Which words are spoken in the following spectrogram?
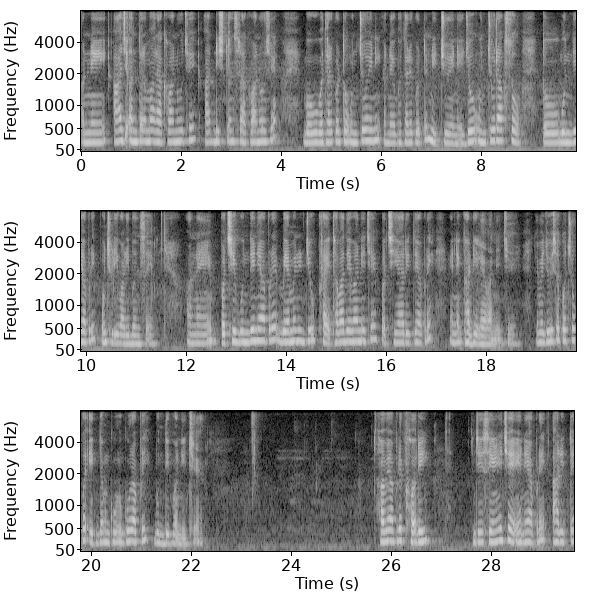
અને આ જ અંતરમાં રાખવાનું છે, આ ડિસ્ટન્સ રાખવાનો છે. બહુ વધારે પડતો ઊંચો એ નહીં અને વધારે પડતો નીચું એ નહીં. જો ઊંચું રાખશો તો બુંદી આપણી પૂંછડીવાળી બનશે. અને પછી બુંદીને આપણે બે મિનિટ જેવું ફ્રાય થવા દેવાની છે, પછી આ રીતે આપણે એને કાઢી લેવાની છે. તમે જોઈ શકો છો કે એકદમ ગોળ ગોળ આપણી બુંદી બની છે. હવે આપણે ફરી જે શેણી છે એને આપણે આ રીતે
